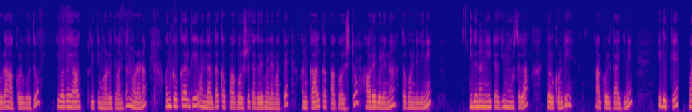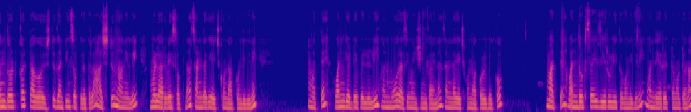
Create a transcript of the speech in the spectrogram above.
ಕೂಡ ಹಾಕ್ಕೊಳ್ಬೋದು. ಇವಾಗ ಯಾವ ರೀತಿ ಮಾಡೋದು ಅಂತ ನೋಡೋಣ. ಒಂದು ಕುಕ್ಕರ್ಗೆ ಒಂದು ಅರ್ಧ ಕಪ್ ಆಗೋಷ್ಟು ತೊಗರಿಬೇಳೆ ಮತ್ತು ಒಂದು ಕಾಲು ಕಪ್ ಆಗೋಷ್ಟು ಅವರೆಬೇಳೆನ ತೊಗೊಂಡಿದ್ದೀನಿ ಇದನ್ನು ನೀಟಾಗಿ ಮೂರು ಸಲ ತೊಳ್ಕೊಂಡು ಹಾಕ್ಕೊಳ್ತಾ ಇದ್ದೀನಿ. ಇದಕ್ಕೆ ಒಂದು ದೊಡ್ಡ ಕಟ್ ಆಗೋಷ್ಟು ಗಂಟಿನ ಸೊಪ್ಪು ಇರುತ್ತಲ್ಲ ಅಷ್ಟು ನಾನಿಲ್ಲಿ ಮುಳ್ಳು ಅರವೆ ಸೊಪ್ಪನ್ನ ಸಣ್ಣದಾಗಿ ಹೆಚ್ಕೊಂಡು ಹಾಕ್ಕೊಂಡಿದ್ದೀನಿ ಮತ್ತು ಒಂದು ಗೆಡ್ಡೆ ಬೆಳ್ಳುಳ್ಳಿ, ಒಂದು ಮೂರು ಹಸಿಮೆಣ್ಸಿನ್ಕಾಯಿನ ಸಣ್ಣದಾಗಿ ಹೆಚ್ಕೊಂಡು ಹಾಕ್ಕೊಳ್ಬೇಕು ಮತ್ತು ಒಂದು ದೊಡ್ಡ ಸೈಜ್ ಈರುಳ್ಳಿ ತೊಗೊಂಡಿದ್ದೀನಿ ಒಂದು ಎರಡು ಟೊಮೊಟೊನ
